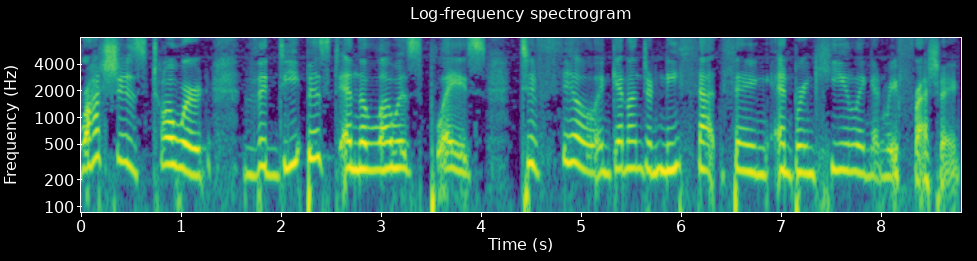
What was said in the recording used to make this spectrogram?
rushes toward the deepest and the lowest place to fill and get underneath that thing and bring healing and refreshing.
